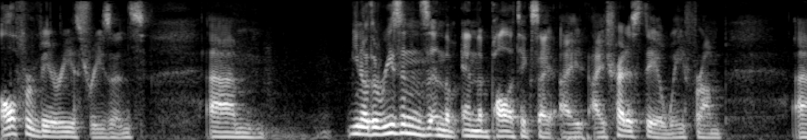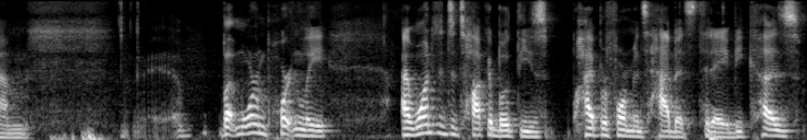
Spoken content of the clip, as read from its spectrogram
all for various reasons. Um, you know, the reasons and the and the politics I I, I try to stay away from. Um, but more importantly, I wanted to talk about these high performance habits today because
